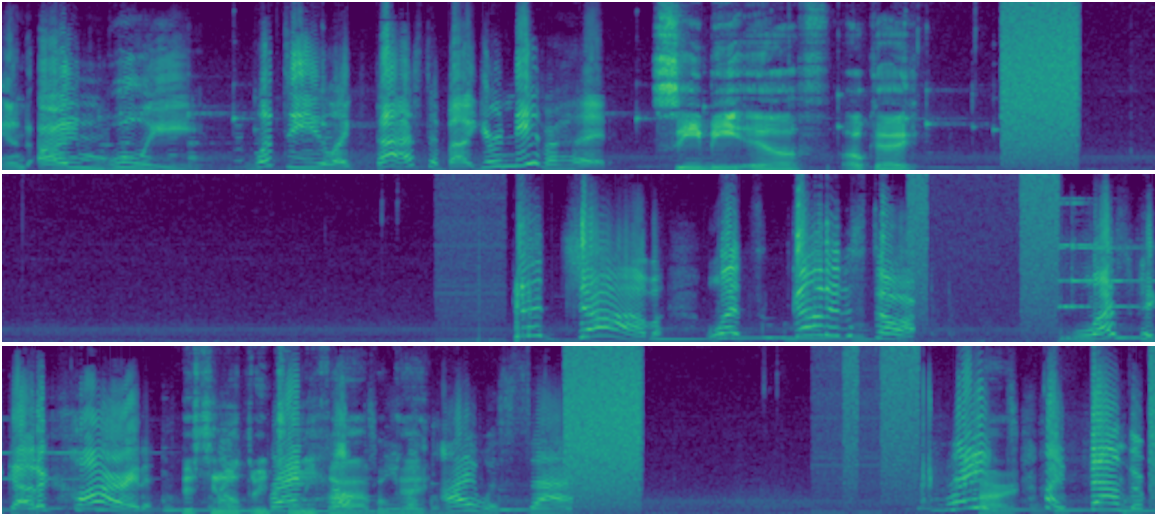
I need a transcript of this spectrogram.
And I'm Wooly. What do you like best about your neighborhood? CBF. Okay. Good job! Let's go to the store. Let's pick out a card. Oh My friend 150325. Okay. I was sad. Great! I found the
